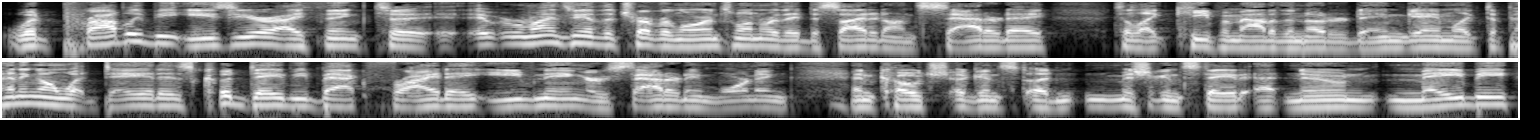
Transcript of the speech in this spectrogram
would probably be easier, I think, to. It reminds me of the Trevor Lawrence one where they decided on Saturday to like keep him out of the Notre Dame game. Like depending on what day it is, could Day be back Friday evening or Saturday morning and coach against a Michigan State at noon? Maybe,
